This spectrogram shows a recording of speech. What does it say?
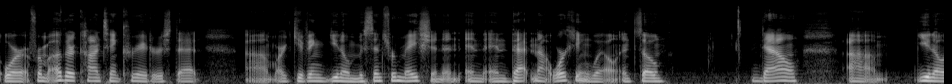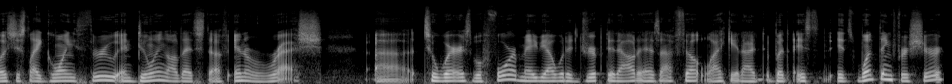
Or from other content creators that um, are giving you know misinformation and, and and that not working well. And so now um, you know it's just like going through and doing all that stuff in a rush uh, to whereas before maybe I would have dripped it out as I felt like it. I but it's it's one thing for sure.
